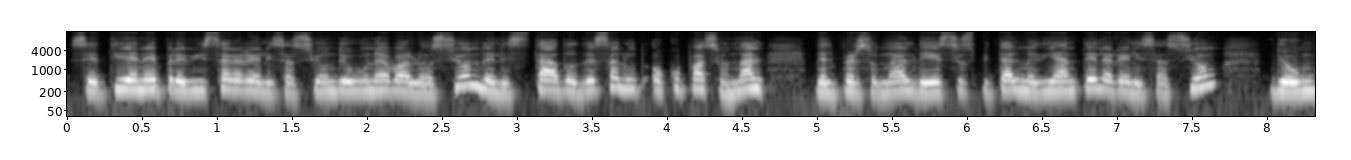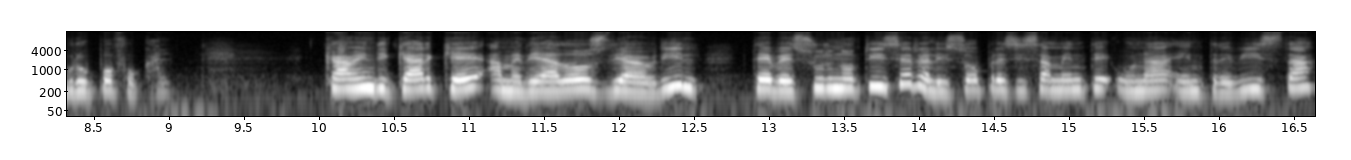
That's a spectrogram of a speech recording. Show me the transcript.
se tiene prevista la realización de una evaluación del estado de salud ocupacional del personal de este hospital mediante la realización de un grupo focal. Cabe indicar que a mediados de abril, TV Sur Noticias realizó precisamente una entrevista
